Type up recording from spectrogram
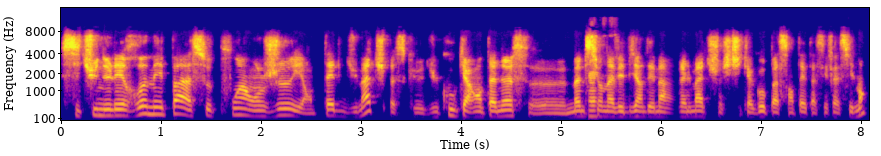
Si tu ne les remets pas à ce point en jeu et en tête du match, parce que du coup 40 à 9, euh, même si on avait bien démarré le match, Chicago passe en tête assez facilement.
